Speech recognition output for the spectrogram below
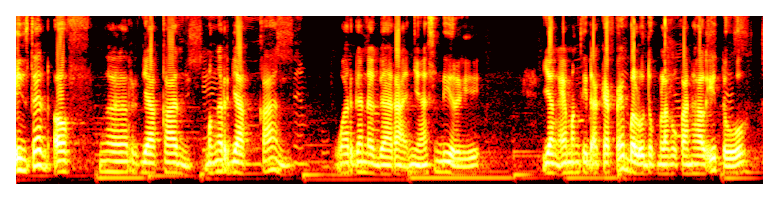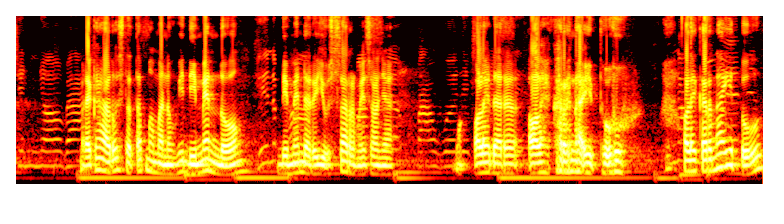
Instead of mengerjakan, mengerjakan warga negaranya sendiri yang emang tidak capable untuk melakukan hal itu, mereka harus tetap memenuhi demand dong demand dari user misalnya. Oleh dari oleh karena itu oleh karena itu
